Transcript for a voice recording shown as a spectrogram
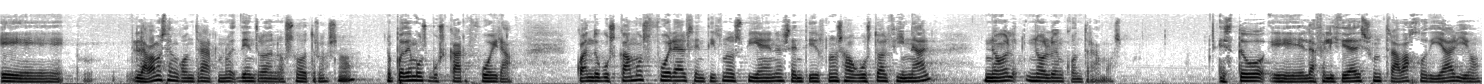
eh, la vamos a encontrar dentro de nosotros, ¿no? No podemos buscar fuera. Cuando buscamos fuera el sentirnos bien, el sentirnos a gusto al final, no, no lo encontramos. Esto, eh, la felicidad es un trabajo diario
